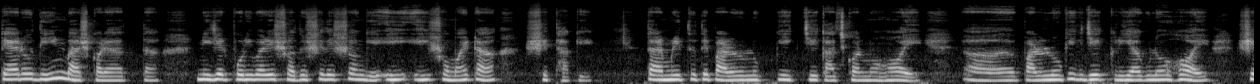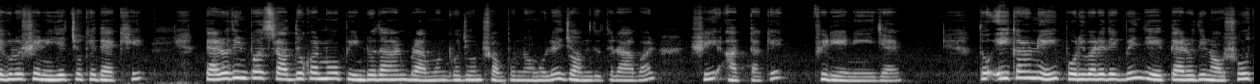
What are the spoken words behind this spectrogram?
তেরো দিন বাস করে আত্মা। নিজের পরিবারের সদস্যদের সঙ্গে এই এই সময়টা সে থাকে। তার মৃত্যুতে পারলৌকিক যে কাজকর্ম হয় পারলৌকিক যে ক্রিয়াগুলো হয়, সেগুলো সে নিজের চোখে দেখে। তেরো দিন পর শ্রাদ্ধকর্ম পিণ্ডদান, ব্রাহ্মণ ভোজন সম্পূর্ণ হলে যমদূতেরা আবার সেই আত্মাকে ফিরিয়ে নিয়ে যায়। তো এই কারণেই পরিবারে দেখবেন যে তেরো দিন অসহজ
